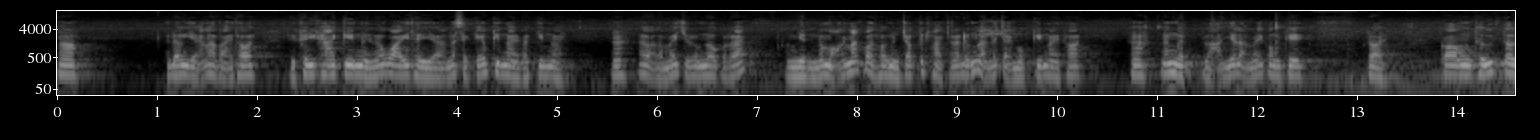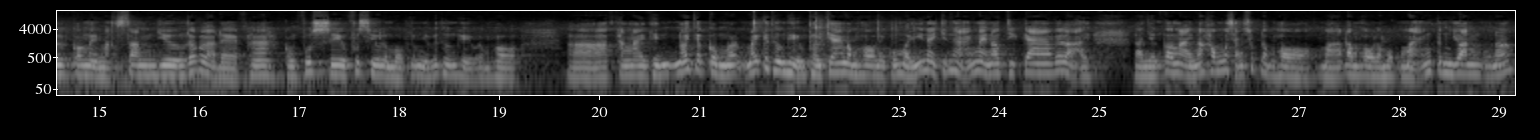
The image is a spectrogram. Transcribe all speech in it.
Ha đơn giản là vậy thôi. Thì khi hai kim này nó quay thì à, nó sẽ kéo kim này và kim này ha? Nó gọi là mấy chữ lomno chromonograph còn nhìn nó mỏi mắt quá thôi mình cho kích hoạt cho nó đứng lại nó chạy một kim này thôi ha? Nó nghịch lại với lại mấy con kia. Rồi con thứ tư con này mặt xanh dương rất là đẹp ha? Con Fusil Fusil là một trong những cái thương hiệu đồng hồ. À, thằng này thì nói cho cùng mấy cái thương hiệu thời trang đồng hồ này của Mỹ này chính hãng này Nautica với lại là những con này nó không có sản xuất đồng hồ mà đồng hồ là một mảng kinh doanh của nó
